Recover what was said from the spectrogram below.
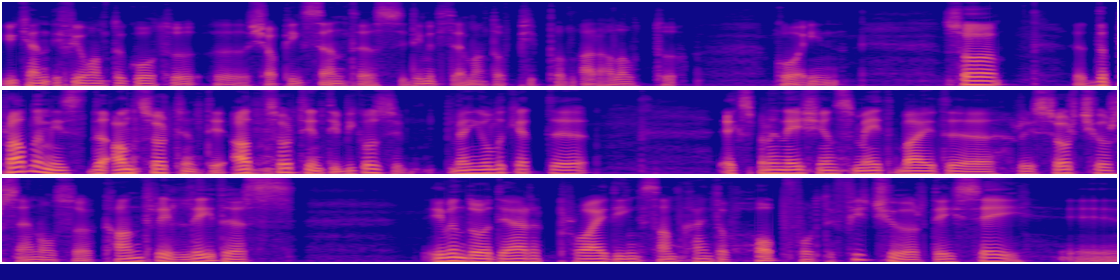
you can if you want to go to uh, shopping centers limited amount of people are allowed to go in. So the problem is the uncertainty uncertainty because when you look at the explanations made by the researchers and also country leaders even though they are providing some kind of hope for the future they say uh,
